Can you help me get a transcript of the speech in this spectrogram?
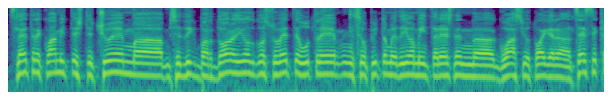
След рекламите ще чуем а, Седик Бардон, един от гласовете. Утре се опитаме да имаме интересен а, глас и от лагера на ЦСК.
